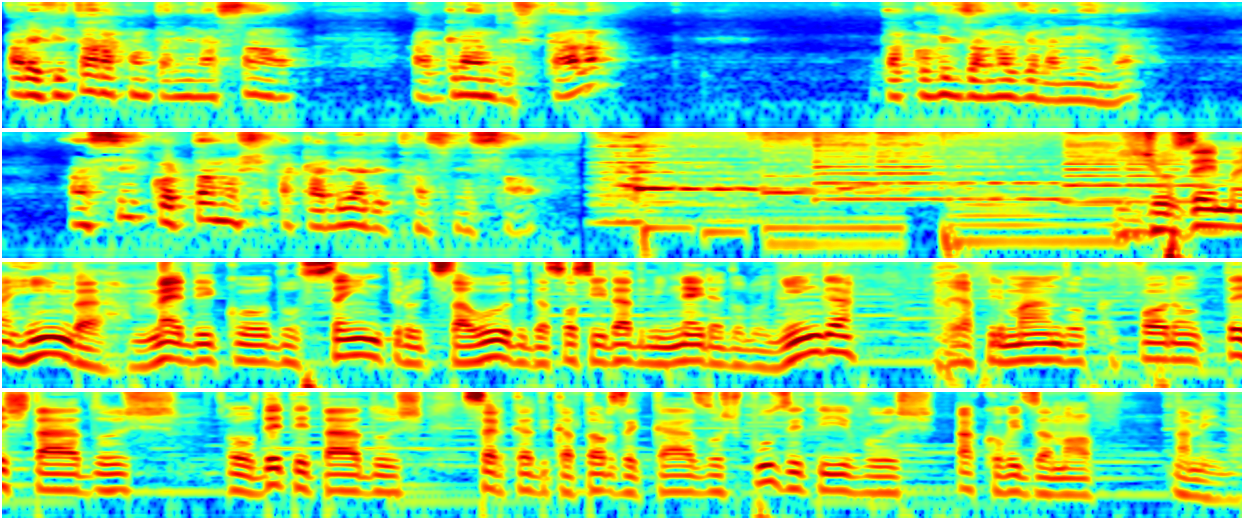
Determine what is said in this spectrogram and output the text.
para evitar a contaminação a grande escala da Covid-19 na mina. Assim, cortamos a cadeia de transmissão. José Mahimba, médico do Centro de Saúde da Sociedade Mineira do Luninga, reafirmando que foram testados ou detectados cerca de 14 casos positivos à Covid-19 na mina.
